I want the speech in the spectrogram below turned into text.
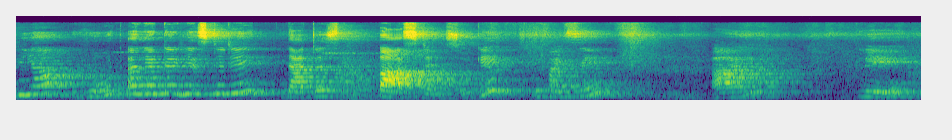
Riya wrote a letter yesterday that is past tense okay? If I say I play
